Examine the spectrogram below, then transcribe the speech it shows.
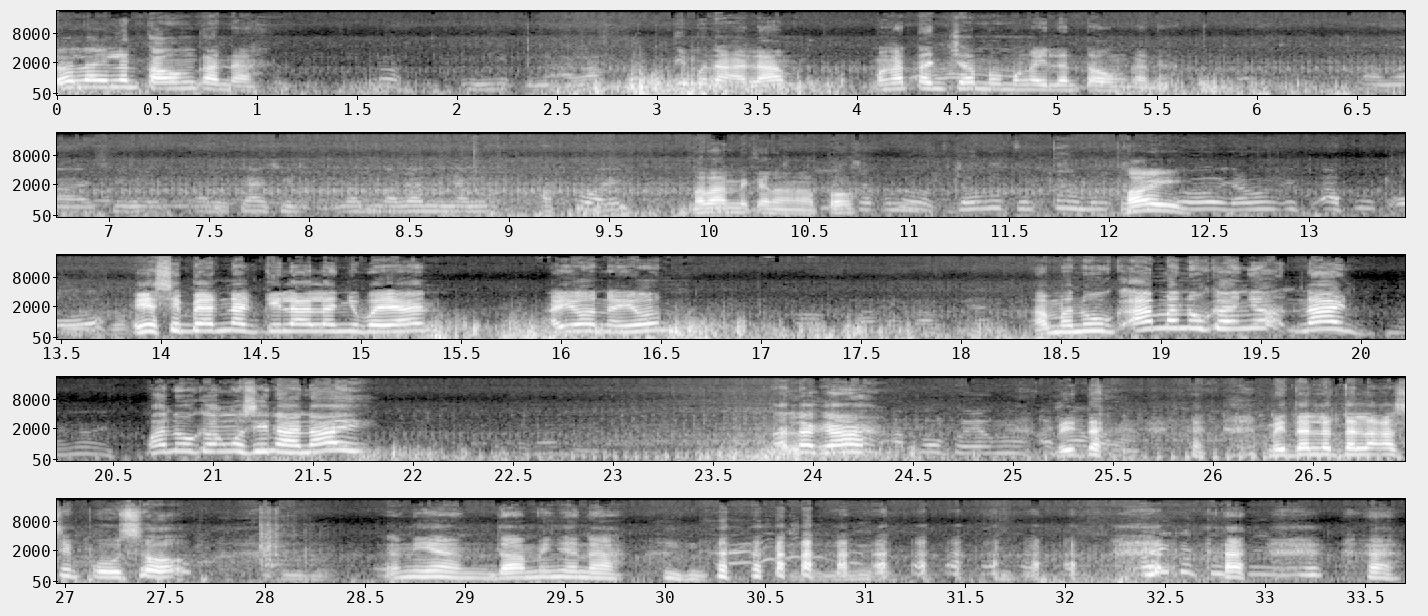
Lola, ilang taong ka na? Hindi ko na alam. Hindi mo na alam. Mga tansya mo, mga ilang taong ka na? Mga si, ang kasi marami ng apo eh. Marami ka! Oh, yung apo ko. Eh, si Bernard, kilala nyo ba yan? Ayun, ayun. Ah, manug ah, manugang nyo. Nard, manugang mo si nanay. Talaga? Apo ko yung May, da- may dala-dala kasi puso. Ano yan? Dami niya na. Ah.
